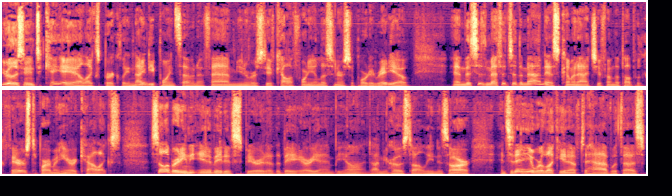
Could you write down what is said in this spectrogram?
You're listening to KALX Berkeley 90.7 FM, University of California listener supported radio. And this is Method to the Madness coming at you from the Public Affairs Department here at KALX, celebrating the innovative spirit of the Bay Area and beyond. I'm your host, Ali Nazar, and today we're lucky enough to have with us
